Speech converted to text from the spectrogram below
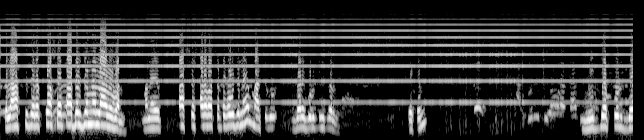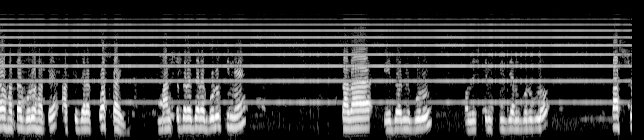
তাহলে আজকে যারা কষায় তাদের জন্য লাভবান। মানে পাঁচশো, সাড়ে পাঁচশো টাকা ওজনে মাংস যারা গরু কিনতে পারবে। দেখেন। মির্জাপুর দেওহাটা গরু হাটে আজকে যারা কষাই মাংস দ্বারা যারা গরু কিনে, তারা এই ধরনের গরু হলিস্টিন ফ্রিজিয়ান গরুগুলো পাঁচশো,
